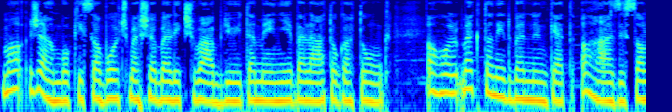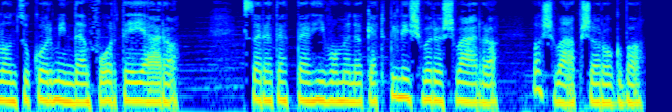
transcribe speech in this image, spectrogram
Ma Zsámboki Szabolcs mesebeli sváb gyűjteményébe látogatunk, ahol megtanít bennünket a házi szaloncukor minden fortéjára. Szeretettel hívom Önöket Pilisvörösvárra, a sváb sarokba.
